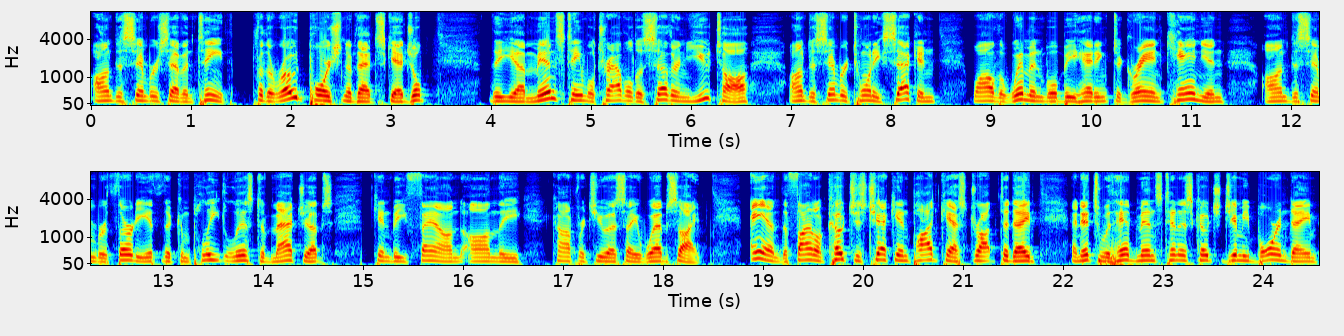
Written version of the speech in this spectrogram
on December 17th. For the road portion of that schedule, the uh, men's team will travel to southern Utah on December 22nd, while the women will be heading to Grand Canyon on December 30th. The complete list of matchups can be found on the Conference USA website. And the final Coaches Check In podcast dropped today, and it's with head men's tennis coach Jimmy Borendame.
